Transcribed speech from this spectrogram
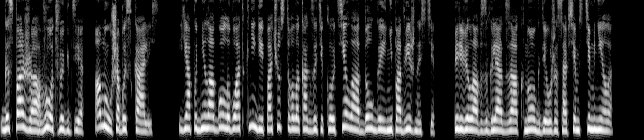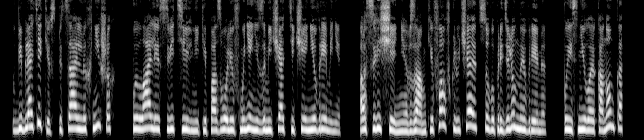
«Госпожа, вот вы где! А мы уж обыскались!» Я подняла голову от книги и почувствовала, как затекло тело от долгой неподвижности. Перевела взгляд за окно, где уже совсем стемнело. В библиотеке в специальных нишах пылали светильники, позволив мне не замечать течение времени. Освещение в замке Фа включается в определенное время, пояснила экономка,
